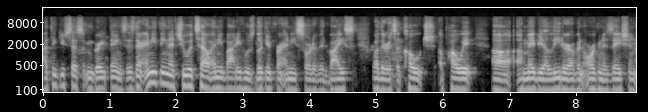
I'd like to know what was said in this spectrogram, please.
I think you said some great things. Is there anything that you would tell anybody who's looking for any sort of advice, whether it's a coach, a poet, uh, uh, maybe a leader of an organization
